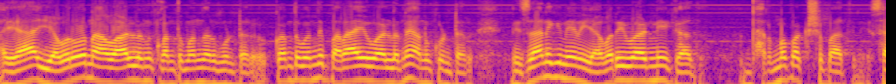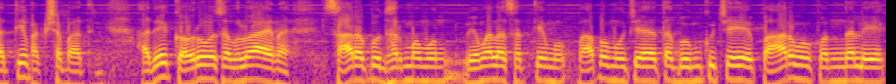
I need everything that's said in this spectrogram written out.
అయ్యా ఎవరో నా వాళ్ళని కొంతమంది అనుకుంటారు. కొంతమంది పరాయి వాళ్ళనే అనుకుంటారు. నిజానికి నేను ఎవరి వాడిని కాదు. ధర్మపక్షపాతిని సత్యపక్షపాతిని. అదే కౌరవ సభలో ఆయన సారపు ధర్మము విమల సత్యము పాపము చేత బొంకుచే పారము పొందలేక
